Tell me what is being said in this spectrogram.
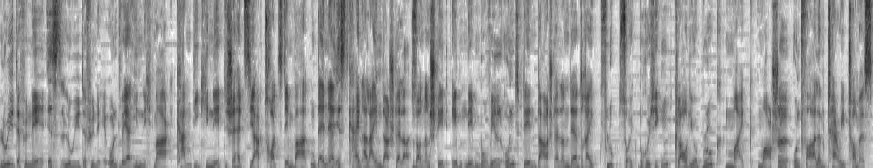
Louis Defunet ist Louis Defunet und wer ihn nicht mag, kann die kinetische Hetzjagd trotzdem wagen, denn er ist kein Alleindarsteller, sondern steht eben neben Bourville und den Darstellern der drei Flugzeugbrüchigen Claudio Brook, Mike Marshall und vor allem Terry Thomas,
